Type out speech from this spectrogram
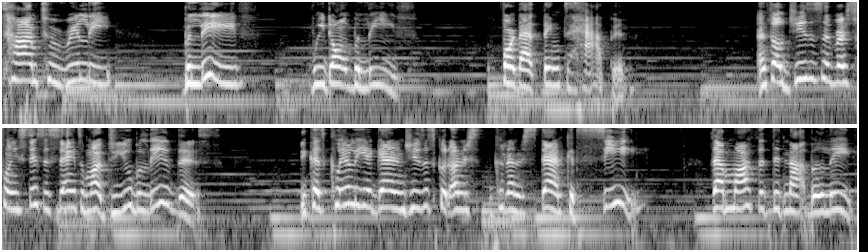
time to really believe we don't believe for that thing to happen and so Jesus in verse 26 is saying to Mark, Do you believe this? Because clearly, again, Jesus could, under, could understand, could see that Martha did not believe.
